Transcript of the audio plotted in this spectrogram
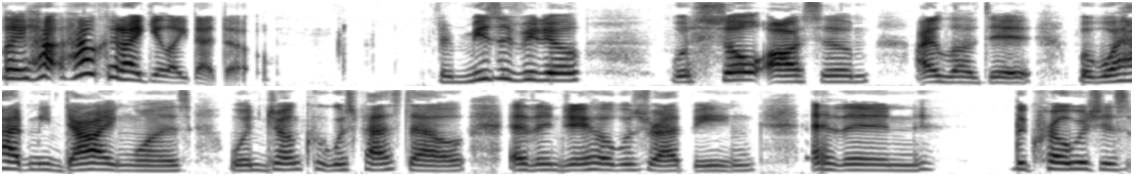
Like how how could I get like that though? Their music video was so awesome. I loved it. But what had me dying was when Jungkook was passed out, and then J Hope was rapping, and then the crow was just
